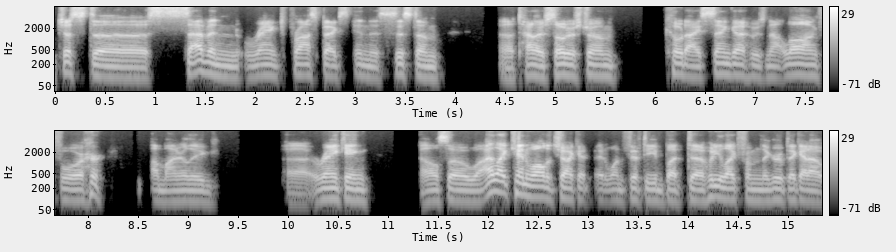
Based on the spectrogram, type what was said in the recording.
just uh, seven ranked prospects in the system. Uh, Tyler Soderstrom, Kodai Senga, who's not long for a minor league uh, ranking. Also, I like Ken Waldichuk at, at 150, but uh, who do you like from the group? They got a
